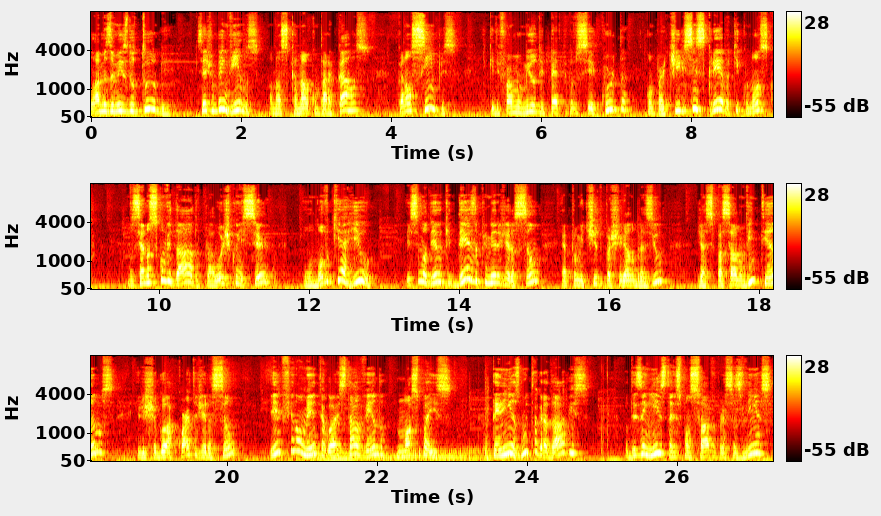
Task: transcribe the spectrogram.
Olá meus amigos do YouTube, sejam bem-vindos ao nosso canal Compara Carros, um canal simples, que de forma humilde pede para que você curta, compartilhe e se inscreva aqui conosco. Você é nosso convidado para hoje conhecer o novo Kia Rio, esse modelo que desde a primeira geração é prometido para chegar no Brasil, já se passaram 20 anos, ele chegou à quarta geração e finalmente agora está à venda no nosso país. Tem linhas muito agradáveis, o desenhista responsável por essas linhas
